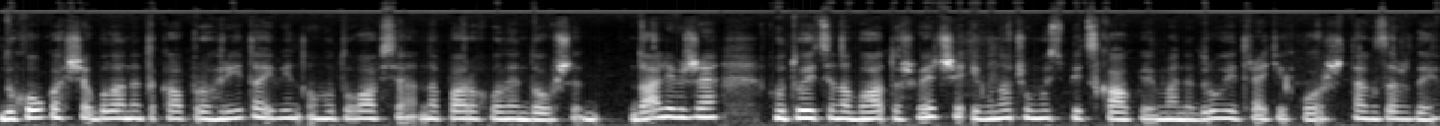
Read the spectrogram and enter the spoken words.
Духовка ще була не така прогріта, і він готувався на пару хвилин довше. Далі вже готується набагато швидше, і воно чомусь підскакує. У мене другий, третій корж. Так завжди.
